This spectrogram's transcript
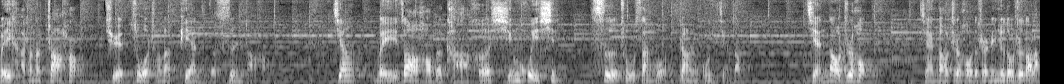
伪卡上的账号却做成了骗子的私人账号。将伪造好的卡和行贿信四处散播，让人故意捡到。捡到之后，捡到之后的事儿您就都知道了。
